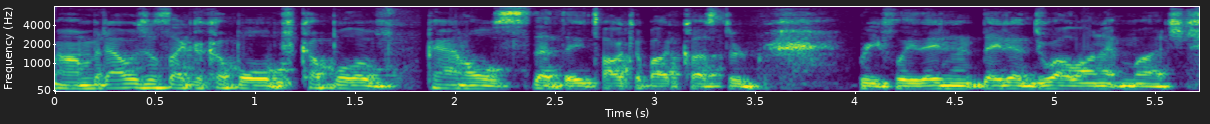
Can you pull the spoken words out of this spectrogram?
Um, but that was just like a couple couple of panels that they talked about Custer briefly. They didn't they didn't dwell on it much.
